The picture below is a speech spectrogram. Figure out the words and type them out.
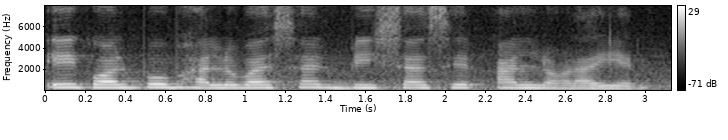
এই গল্প ভালোবাসার বিশ্বাসের আর লড়াইয়ের।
